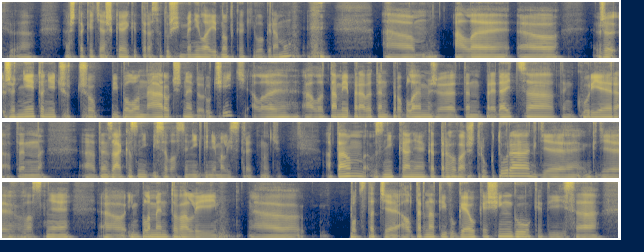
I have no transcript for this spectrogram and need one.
až také ťažké, keď teraz sa tuším menila jednotka kilogramu. um, ale uh, že, že nie je to niečo, čo by bolo náročné doručiť, ale, ale tam je práve ten problém, že ten predajca, ten kuriér a ten, a ten zákazník by sa vlastne nikdy nemali stretnúť. A tam vzniká nejaká trhová štruktúra, kde, kde vlastne uh, implementovali uh, v podstate alternatívu geocachingu, kedy sa Eh,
